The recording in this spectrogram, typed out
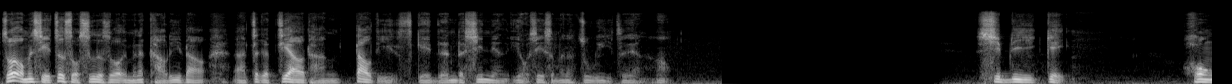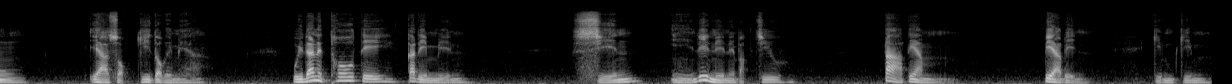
所以我们写这首诗的时候，有没有考虑到啊，这个教堂到底给人的心灵有些什么样的注意？这样啊，十二给。奉耶稣基督的名，为咱的土地甲人民，神用恁恁的目睭，打点壁面金金，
